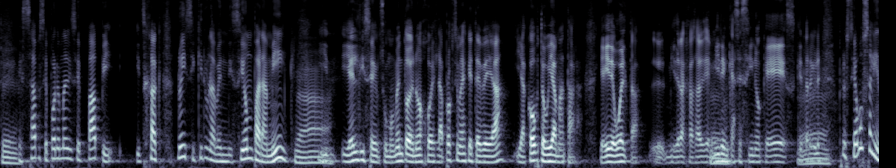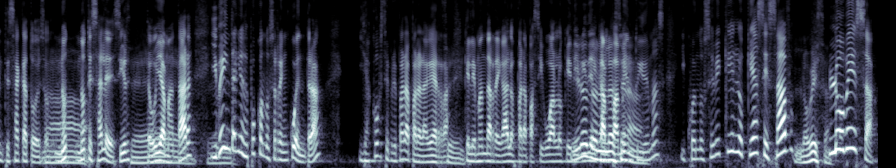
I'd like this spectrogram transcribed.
Sí, Esab se pone mal y dice, papi, Itzhak, no hay siquiera una bendición para mí. claro. Y, y él dice en su momento de enojo, es la próxima vez que te vea, Jacob te voy a matar. Y ahí de vuelta, el Midrash Hazar dice, miren qué asesino que es, qué terrible. Pero si a vos alguien te saca todo eso, ¿no, No. no te sale decir, Sí, te voy a matar? Y sí. 20 años después cuando se reencuentra, Jacob se prepara para la guerra, Sí. que le manda regalos para apaciguarlo, que Y divide el campamento y demás. Y cuando se ve qué es lo que hace Sab, Lo besa. lo besa.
